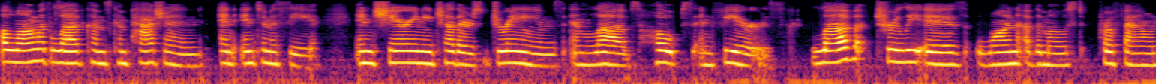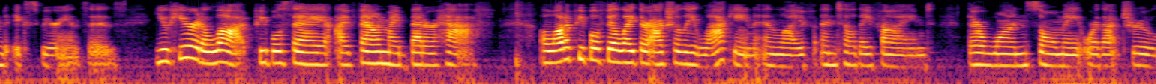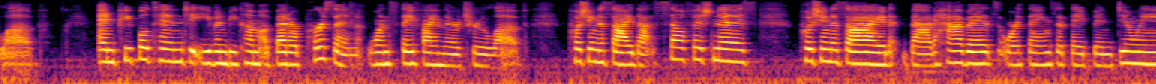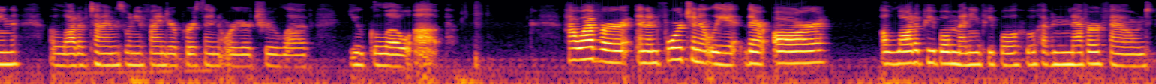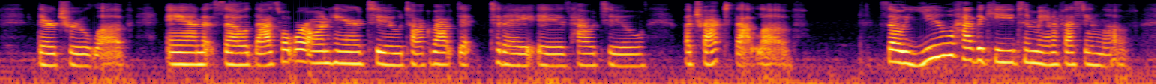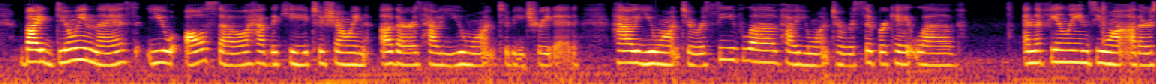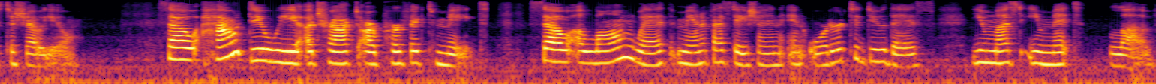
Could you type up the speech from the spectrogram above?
Along with love comes compassion and intimacy and sharing each other's dreams and loves, hopes, and fears. Love truly is one of the most profound experiences. You hear it a lot. People say, I found my better half. A lot of people feel like they're actually lacking in life until they find their one soulmate or that true love. And people tend to even become a better person once they find their true love pushing aside that selfishness, pushing aside bad habits or things that they've been doing. A lot of times when you find your person or your true love, you glow up. However, and unfortunately, there are a lot of people, many people who have never found their true love. And so that's what we're on here to talk about today is how to attract that love. So you have the key to manifesting love. By doing this, you also have the key to showing others how you want to be treated, how you want to receive love, how you want to reciprocate love, and the feelings you want others to show you. So how do we attract our perfect mate? So along with manifestation, in order to do this, you must emit love,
